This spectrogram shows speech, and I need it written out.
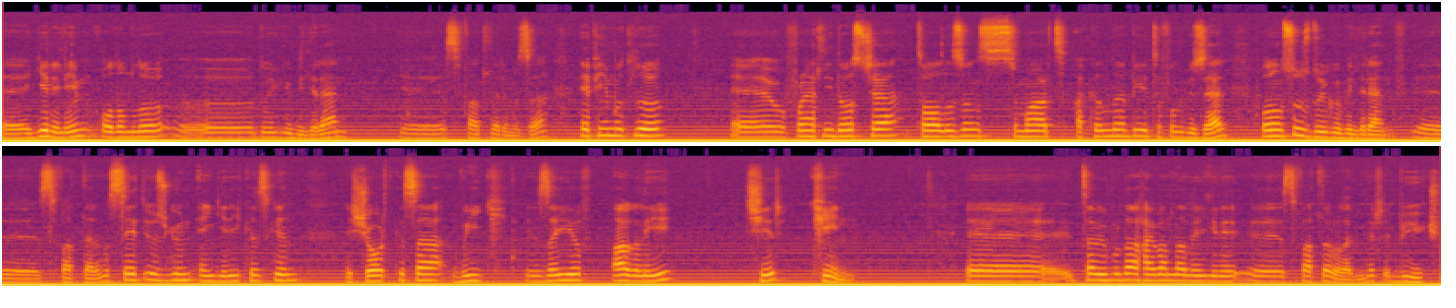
E, gelelim olumlu e, sıfatlarımıza. Happy mutlu, e, friendly dostça, tall uzun, smart akıllı, beautiful güzel. Olumsuz duygu bildiren e, sıfatlarımız. Sad üzgün, engeli kızgın, e, short kısa, weak e, zayıf, ugly çirkin. Ee, Tabi burada hayvanlarla ilgili e, sıfatlar olabilir. Büyük,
